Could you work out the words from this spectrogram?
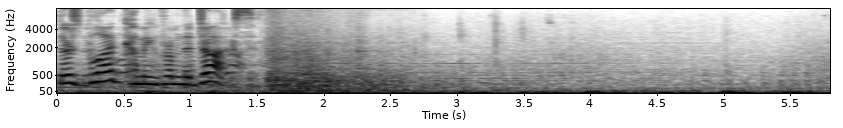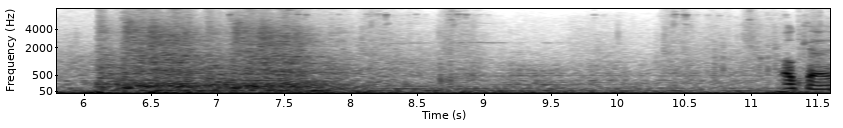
There's blood coming from the ducts. Okay.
